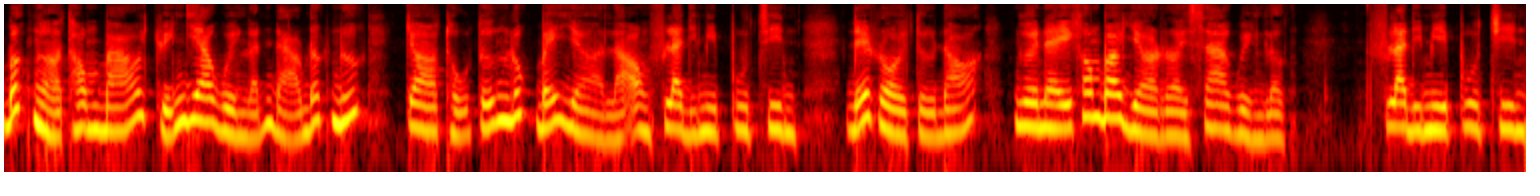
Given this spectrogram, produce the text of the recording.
bất ngờ thông báo chuyển giao quyền lãnh đạo đất nước cho thủ tướng lúc bấy giờ là ông Vladimir Putin, để rồi từ đó, người này không bao giờ rời xa quyền lực. Vladimir Putin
